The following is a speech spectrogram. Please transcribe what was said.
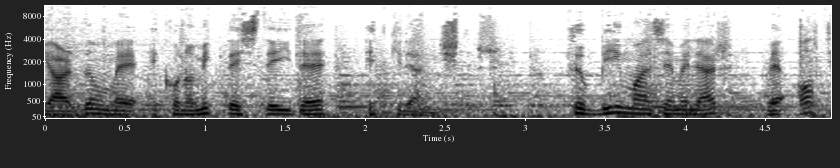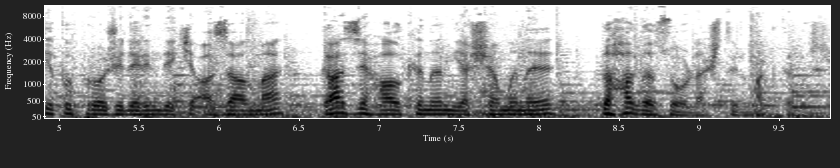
yardım ve ekonomik desteği de etkilenmiştir. Tıbbi malzemeler ve altyapı projelerindeki azalma Gazze halkının yaşamını daha da zorlaştırmaktadır.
